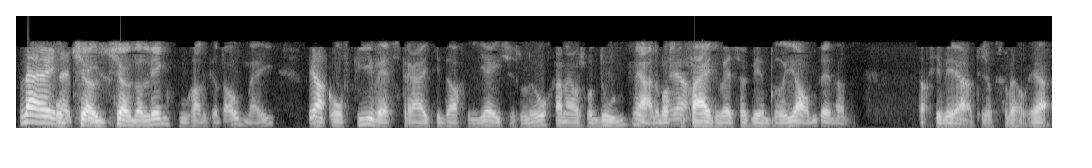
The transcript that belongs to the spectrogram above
Nee, nee, Joe, de Link, hoe had ik dat ook mee? Ja. Ik kon vier wedstrijdje, dacht jezus lul, ga nou eens wat doen. Ja, dan was Ja. de vijfde wedstrijd weer briljant. En dan dacht je weer, ja, het is ook geweldig. Ja.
